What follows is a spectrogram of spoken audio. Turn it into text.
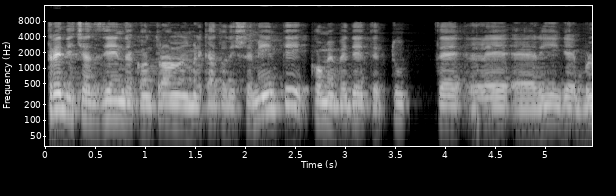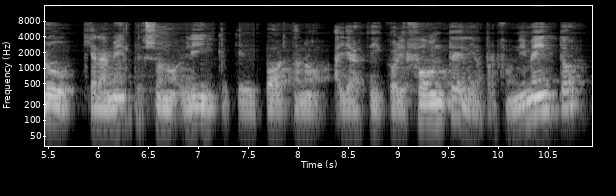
13 aziende controllano il mercato dei sementi, come vedete tutte le eh, righe blu chiaramente sono link che vi portano agli articoli fonte di approfondimento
